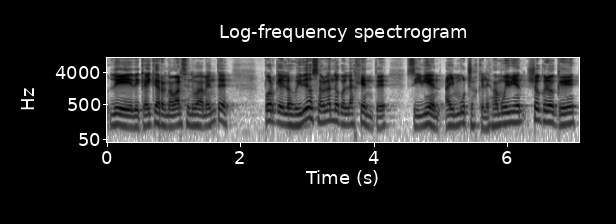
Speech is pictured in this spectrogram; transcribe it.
de, de que hay que renovarse nuevamente. Porque los videos hablando con la gente, si bien hay muchos que les va muy bien, yo creo que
